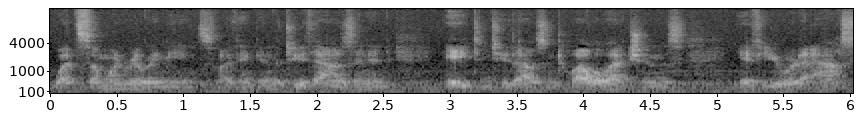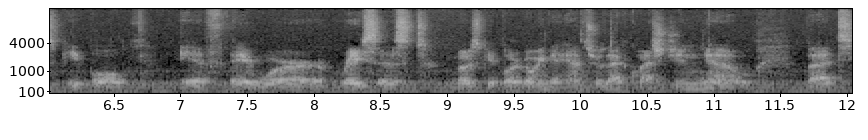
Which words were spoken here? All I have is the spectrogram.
what someone really means. So I think in the 2008 and 2012 elections, if you were to ask people if they were racist, most people are going to answer that question no. But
